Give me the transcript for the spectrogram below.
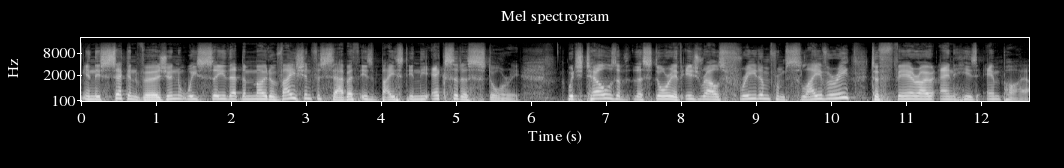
in this second version, we see that the motivation for Sabbath is based in the Exodus story which tells of the story of Israel's freedom from slavery to Pharaoh and his empire.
